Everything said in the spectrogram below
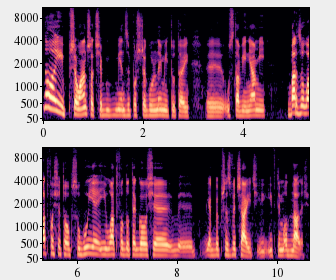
No i przełączać się między poszczególnymi tutaj ustawieniami. Bardzo łatwo się to obsługuje i łatwo do tego się y, jakby przyzwyczaić i, i w tym odnaleźć.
